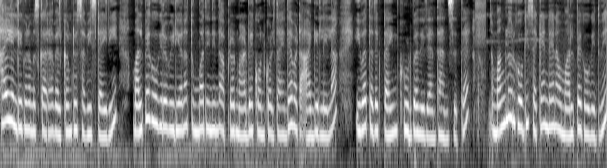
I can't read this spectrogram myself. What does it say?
ಹಾಯ್ ಎಲ್ರಿಗೂ ನಮಸ್ಕಾರ. ವೆಲ್ಕಮ್ ಟು ಸವೀಸ್ ಡೈರಿ ಮಲ್ಪೆಗೆ ಹೋಗಿರೋ ವಿಡಿಯೋನ ತುಂಬ ದಿನದಿಂದ ಅಪ್ಲೋಡ್ ಮಾಡಬೇಕು ಅಂದ್ಕೊಳ್ತಾ ಇದ್ದೆ ಬಟ್ ಆಗಿರಲಿಲ್ಲ. ಇವತ್ತು ಅದಕ್ಕೆ ಟೈಮ್ ಕೂಡ ಬಂದಿದೆ ಅಂತ ಅನಿಸುತ್ತೆ. ಮಂಗ್ಳೂರಿಗೆ ಹೋಗಿ ಸೆಕೆಂಡ್ ಡೇ ನಾವು ಮಲ್ಪೆಗೆ ಹೋಗಿದ್ವಿ.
